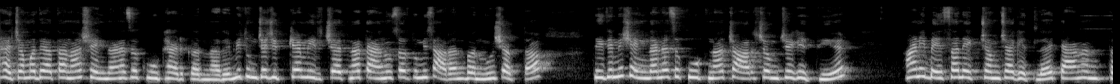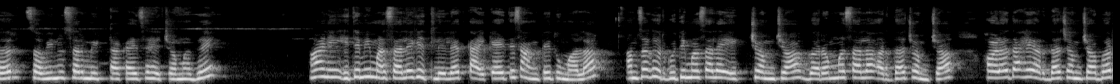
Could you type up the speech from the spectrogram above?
ह्याच्यामध्ये आता ना शेंगदाण्याचं कूट ऍड करणार आहे मी तुमच्या जितक्या मिरच्या आहेत ना त्यानुसार तुम्ही सारण बनवू शकता. तिथे मी शेंगदाण्याचं कूट ना चार चमचे घेतेय आणि बेसन एक चमचा घेतलंय. त्यानंतर चवीनुसार मीठ टाकायचं ह्याच्यामध्ये. आणि इथे मी मसाले घेतलेले आहेत. काय काय ते सांगते तुम्हाला. आमचा घरगुती मसाला एक चमचा गरम मसाला अर्धा चमचा हळद आहे अर्धा चमचाभर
